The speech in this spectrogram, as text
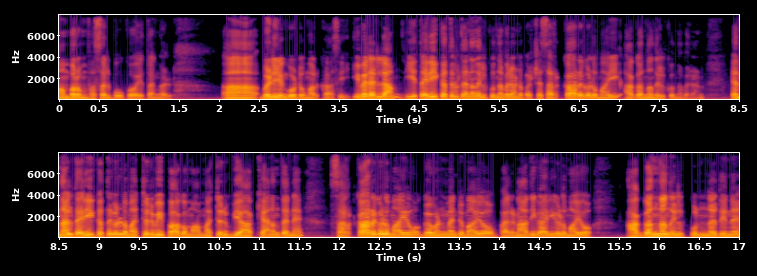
മമ്പറം ഫസൽ പൂക്കോയ തങ്ങൾ വെളിയങ്കോട്ട് ഉമർ ഖാസി. ഇവരെല്ലാം ഈ തരീക്കത്തിൽ തന്നെ നിൽക്കുന്നവരാണ് പക്ഷേ സർക്കാരുകളുമായി അകന്നു നിൽക്കുന്നവരാണ്. എന്നാൽ തരീക്കത്തുകളുടെ മറ്റൊരു വിഭാഗം മറ്റൊരു വ്യാഖ്യാനം തന്നെ സർക്കാരുകളുമായോ ഗവൺമെന്റുമായോ ഭരണാധികാരികളുമായോ അകന്നു നിൽക്കുന്നതിന്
